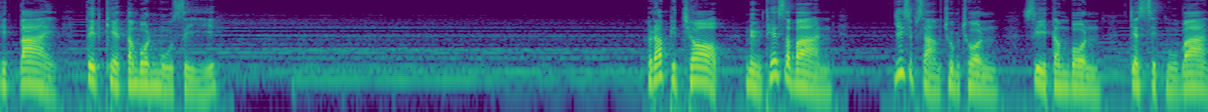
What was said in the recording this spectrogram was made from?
ทิศใต้ติดเขตตำบลหมูสี รับผิดชอบ 1 เทศบาล 23 ชุมชน 4 ตำบล 70 หมู่บ้าน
